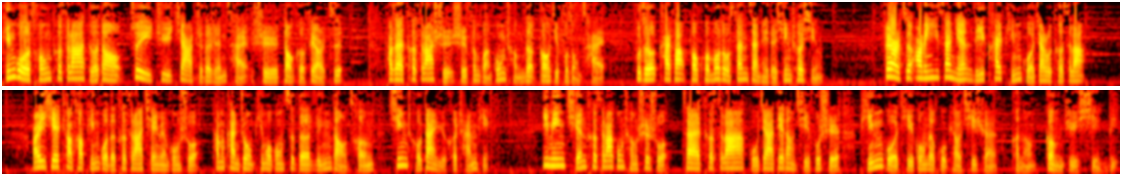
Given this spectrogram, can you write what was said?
苹果从特斯拉得到最具价值的人才是道格·菲尔兹。他在特斯拉时是分管工程的高级副总裁，负责开发包括 Model 3在内的新车型。菲尔兹2013年离开苹果，加入特斯拉。而一些跳槽苹果的特斯拉前员工说，他们看中苹果公司的领导层薪酬待遇和产品。一名前特斯拉工程师说，在特斯拉股价跌宕起伏时，苹果提供的股票期权可能更具吸引力。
